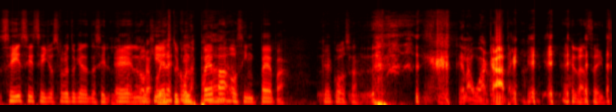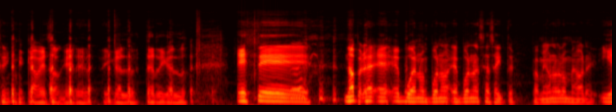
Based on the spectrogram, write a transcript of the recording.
Sí, sí, sí, yo sé lo que tú quieres decir. Eh, ¿Lo quieres con, con las pepa o sin pepa? ¿Qué cosa? el aguacate. El aceite. Cabezón eres, Ricardo. Este Ricardo. Este. No, pero es, bueno, es bueno, es bueno ese aceite. Para mí es uno de los mejores. Y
